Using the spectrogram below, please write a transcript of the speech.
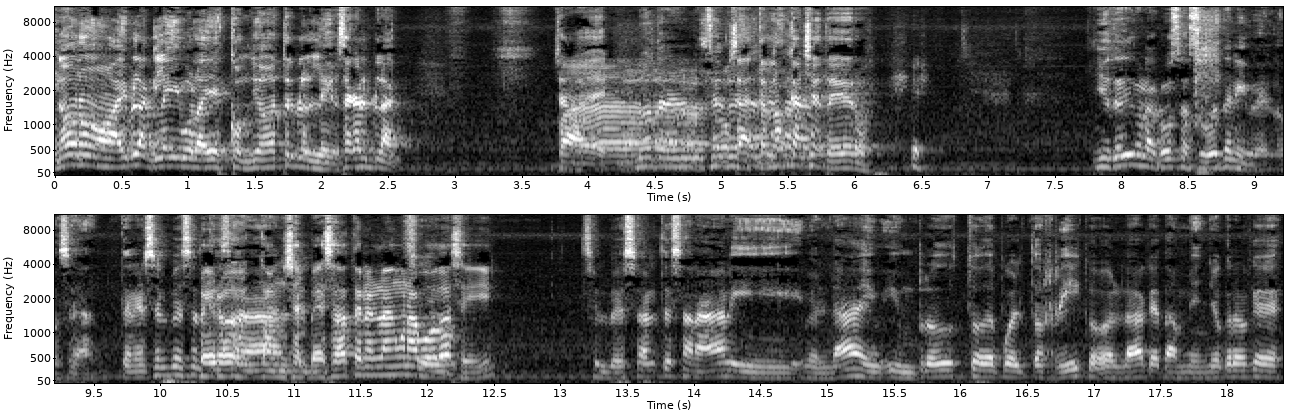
No, no, hay Black Label ahí escondido. ¿Dónde está el Black Label? Saca el Black. O sea, eh, No, tener o sea están los cacheteros. Yo te digo una cosa, sube de nivel, o sea, tener cerveza Pero artesanal, con cerveza tenerla en una Sí. boda, sí. cerveza artesanal y, ¿verdad? Y, y un producto de Puerto Rico, ¿verdad? Que también yo creo que,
